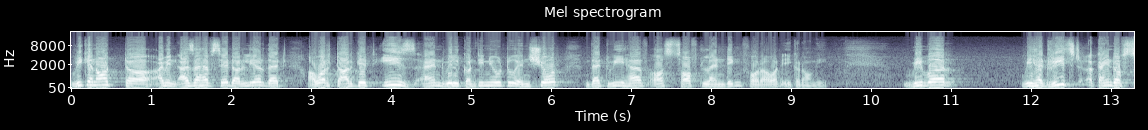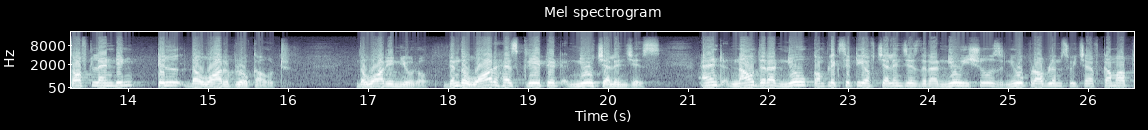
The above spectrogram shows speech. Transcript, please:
we cannot, uh, I mean, as I have said earlier, that our target is and will continue to ensure that we have a soft landing for our economy. We were, we had reached a kind of soft landing till the war broke out, the war in Europe. Then the war has created new challenges. And now there are new complexity of challenges, there are new issues, new problems which have come up,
